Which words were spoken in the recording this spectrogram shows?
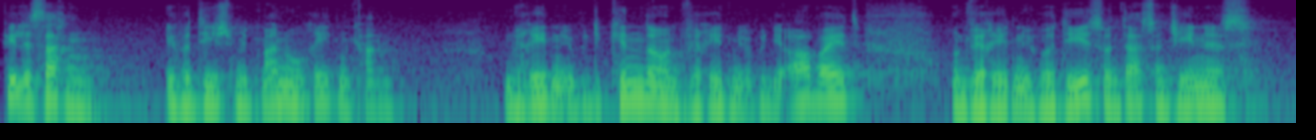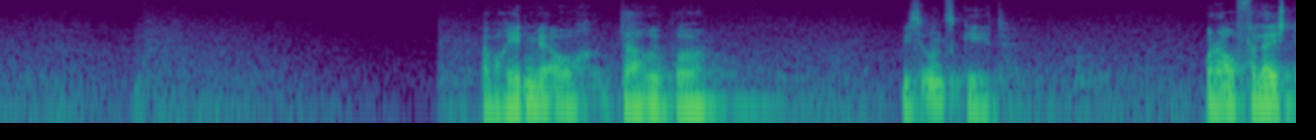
viele Sachen, über die ich mit Manu reden kann. Und wir reden über die Kinder und wir reden über die Arbeit und wir reden über dies und das und jenes. Aber reden wir auch darüber, wie es uns geht. Und auch vielleicht,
